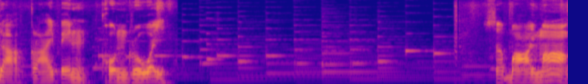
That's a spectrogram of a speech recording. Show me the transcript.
อยากกลายเป็นคนรวย สบายมาก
